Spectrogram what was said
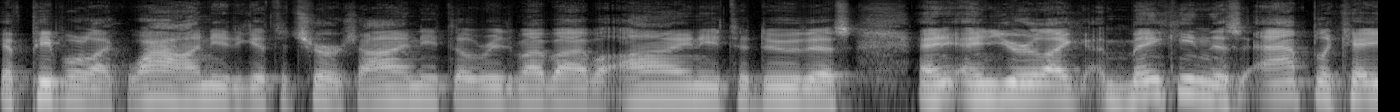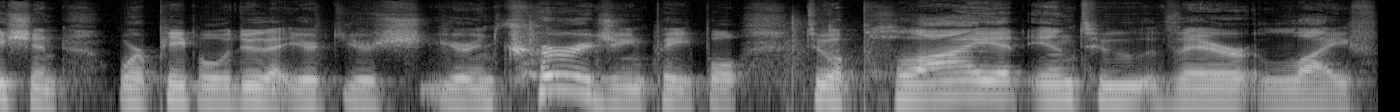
if people were like, wow, I need to get to church. I need to read my Bible. I need to do this. And, and you're like making this application where people will do that. You're, you're, you're encouraging people to apply it into their life.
